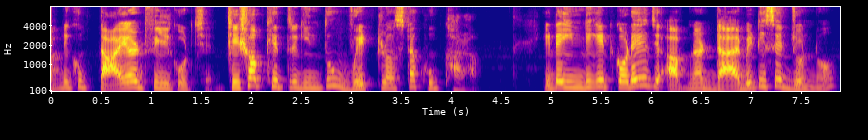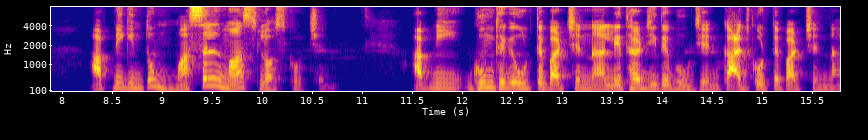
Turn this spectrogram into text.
আপনি খুব টায়ার্ড ফিল করছেন, সেসব ক্ষেত্রে কিন্তু ওয়েট লসটা খুব খারাপ। এটা ইন্ডিকেট করে যে আপনার ডায়াবেটিসের জন্য আপনি কিন্তু মাসেল মাস লস করছেন। আপনি ঘুম থেকে উঠতে পারছেন না লেথার্জিতে ভুগছেন, কাজ করতে পারছেন না,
